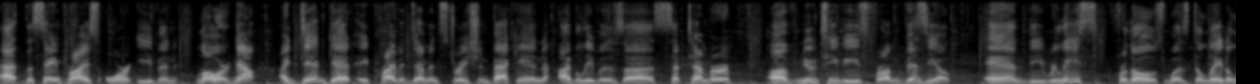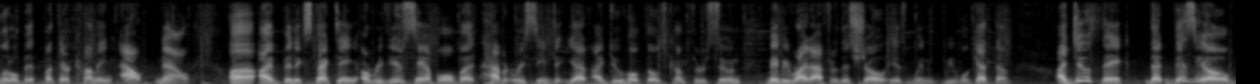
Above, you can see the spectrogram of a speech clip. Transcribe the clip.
at the same price or even lower. Now, I did get a private demonstration back in, I believe it was uh, September, of new TVs from Vizio. And the release for those was delayed a little bit, but they're coming out now. Uh, I've been expecting a review sample, but haven't received it yet. I do hope those come through soon. Maybe right after this show is when we will get them. I do think that Vizio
